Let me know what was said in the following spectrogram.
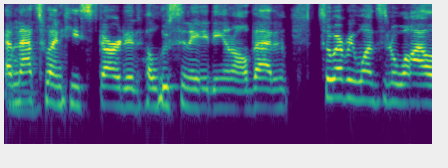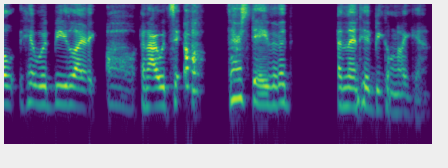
and wow. that's when he started hallucinating and all that and so every once in a while he would be like oh and i would say oh there's David. And then he'd be gone again.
